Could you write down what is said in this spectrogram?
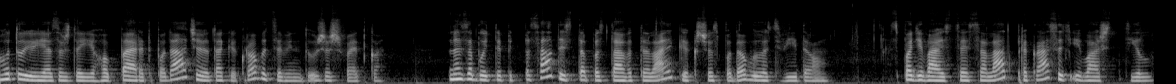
Готую я завжди його перед подачею, так як робиться він дуже швидко. Не забудьте підписатись та поставити лайк, якщо сподобалось відео. Сподіваюсь, цей салат прикрасить і ваш стіл.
